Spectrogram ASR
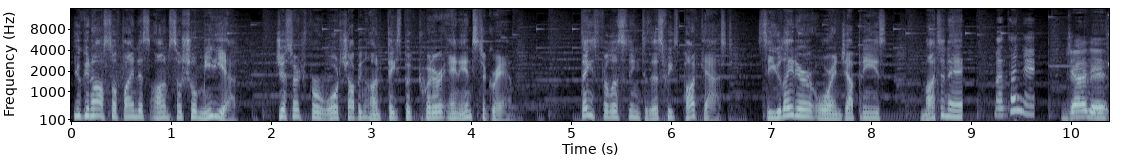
You can also find us on social media. Just search for World Shopping on Facebook, Twitter, and Instagram. Thanks for listening to this week's podcast. See you later, or in Japanese, matane. Mata ne. Janet.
